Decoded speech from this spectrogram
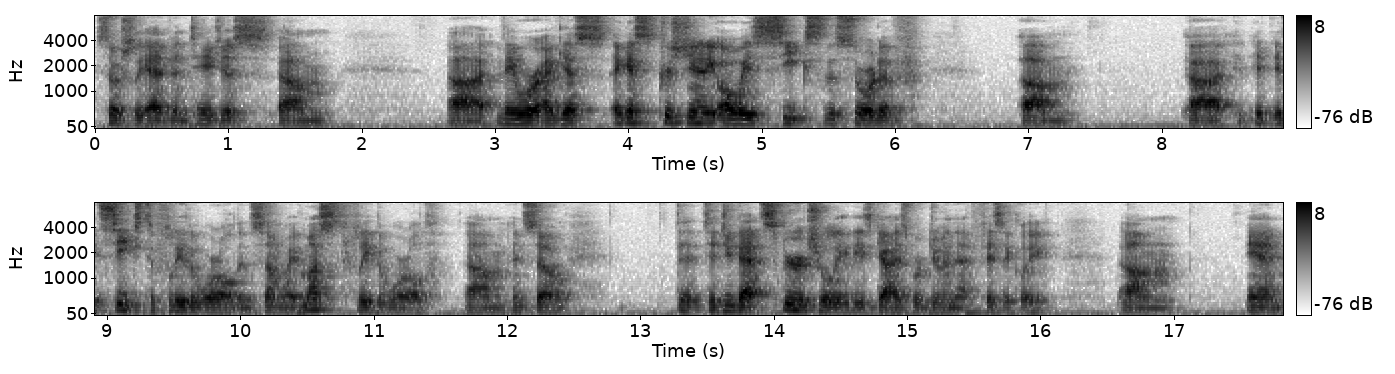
socially advantageous. Um, uh, they were, I guess, I guess Christianity always seeks the sort of, um, uh, it, it seeks to flee the world in some way. It must flee the world. Um, and so to, to do that spiritually, these guys were doing that physically. Um, and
